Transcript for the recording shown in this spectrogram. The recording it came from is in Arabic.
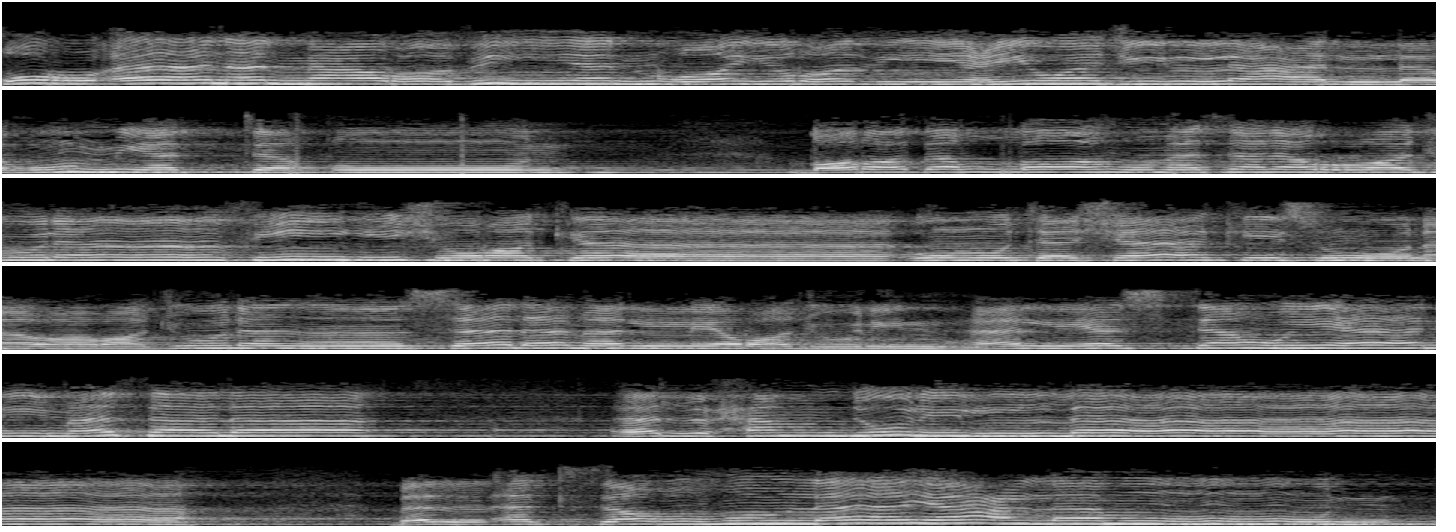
قرآنا عربيا غير ذي عوج لعلهم يتقون. ضرب الله مثلا رجلا فيه شركاء متشاكسون ورجلا سلما لرجل هل يستويان مثلا؟ الحمد لله بل أكثرهم لا يعلمون.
